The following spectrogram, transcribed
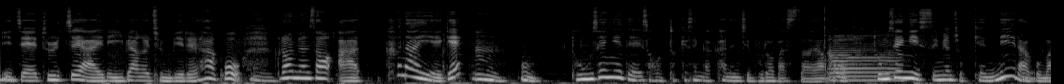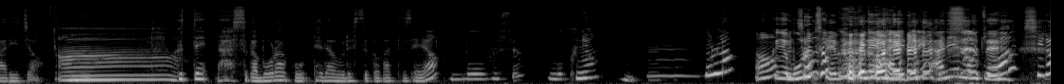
이제 둘째 아이를 입양을 준비를 하고 음. 그러면서 아, 큰 아이에게 음. 동생에 대해서 어떻게 생각하는지 물어봤어요. 어, 아. 동생이 있으면 좋겠니? 라고 말이죠. 아. 그때 라스가 뭐라고 대답을 했을 것 같으세요? 뭐 글쎄요. 뭐 그냥 음. 어, 그냥? 모른 척? 대부분의 아이들이 아니 뭐 좋아? 네. 싫어?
